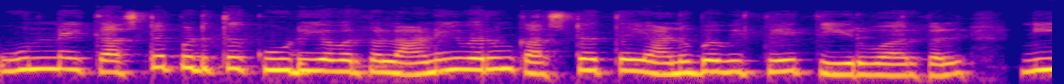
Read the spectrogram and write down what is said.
உன்னை கஷ்டப்படுத்தக்கூடியவர்கள் அனைவரும் கஷ்டத்தை அனுபவித்தே தீர்வார்கள். நீ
